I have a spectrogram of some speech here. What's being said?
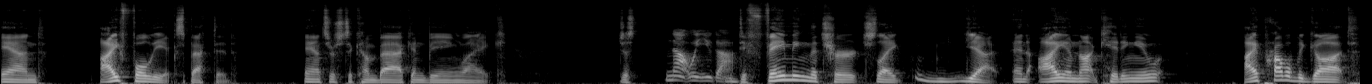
and I fully expected answers to come back and being like, just Not what you got. defaming the church, like, yeah. And I am not kidding you. I probably got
